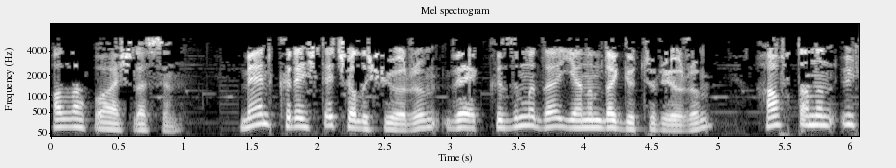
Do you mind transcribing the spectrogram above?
Allah bağışlasın. Ben kreşte çalışıyorum ve kızımı da yanımda götürüyorum. Haftanın 3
